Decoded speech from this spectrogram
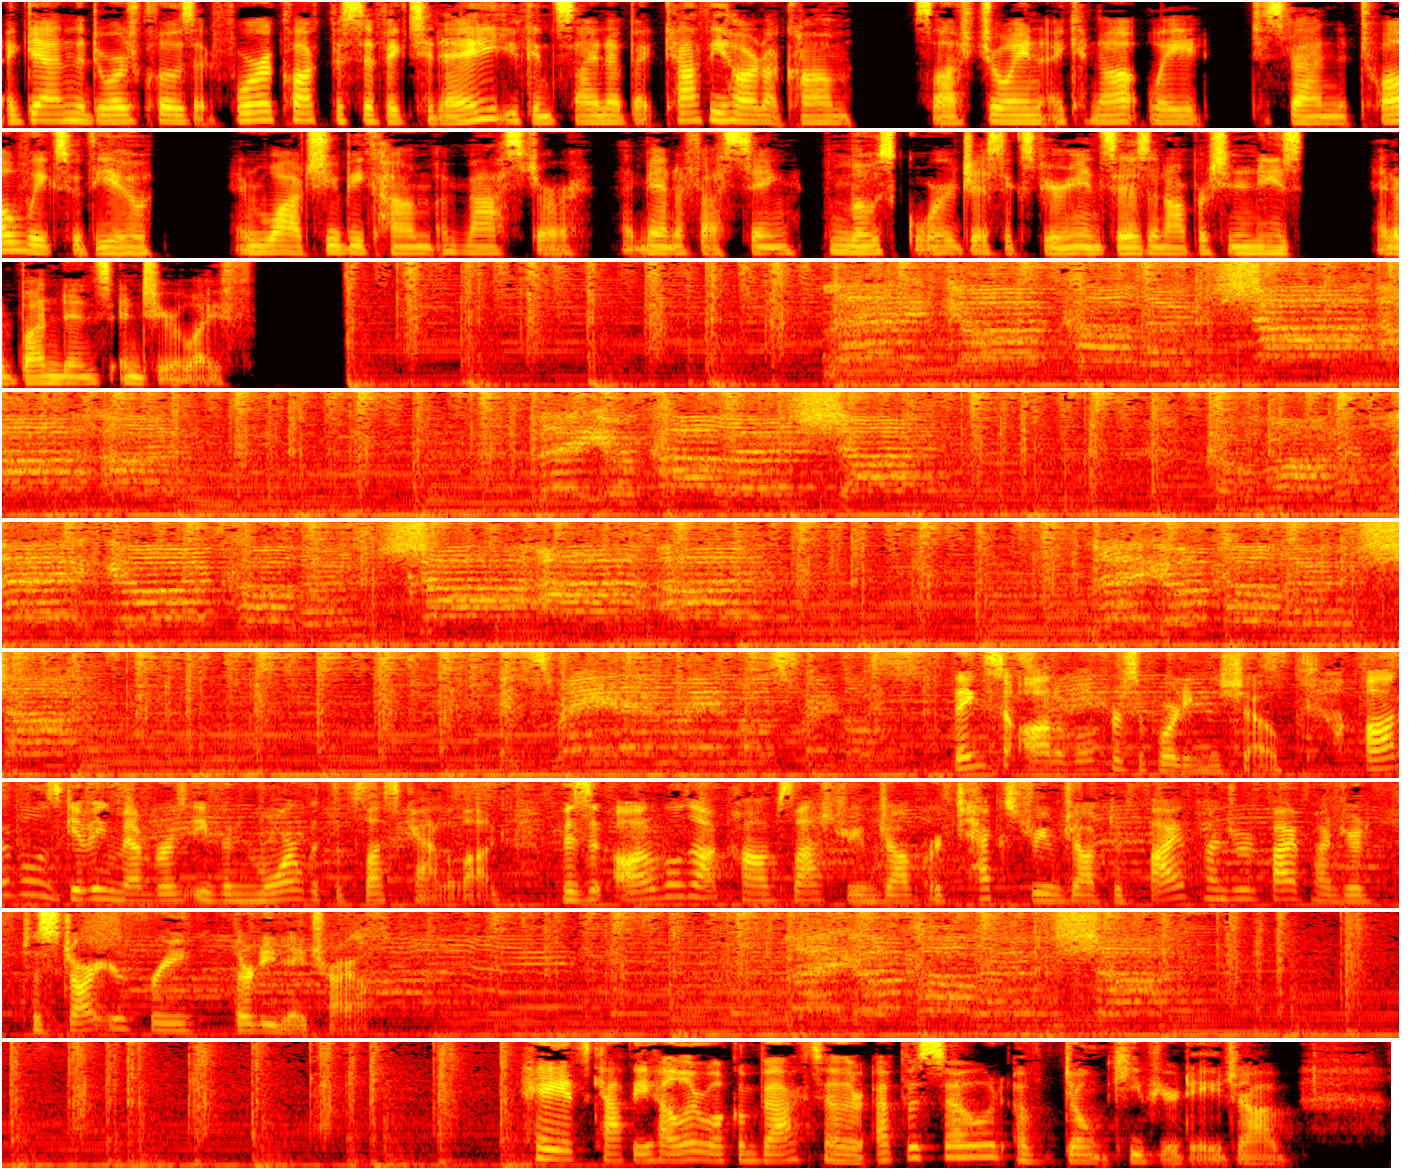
Again, the doors close at four o'clock Pacific today. You can sign up at kathyheller.com slash join. I cannot wait to spend 12 weeks with you and watch you become a master at manifesting the most gorgeous experiences and opportunities and abundance into your life. Thanks to Audible for supporting the show. Audible is giving members even more with the Plus catalog. Visit audible.com slash dreamjob or text dreamjob to 500 500 to start your free 30-day trial. Hey, it's Kathy Heller. Welcome back to another episode of Don't Keep Your Day Job.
